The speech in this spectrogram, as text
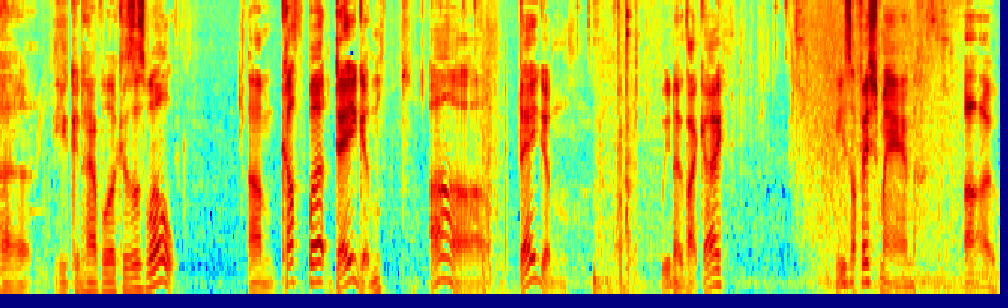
O Uh, you can have workers as well. Um, Cuthbert Dagon. Ah, Dagon. We know that guy. He's a fishman. Uh-oh.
